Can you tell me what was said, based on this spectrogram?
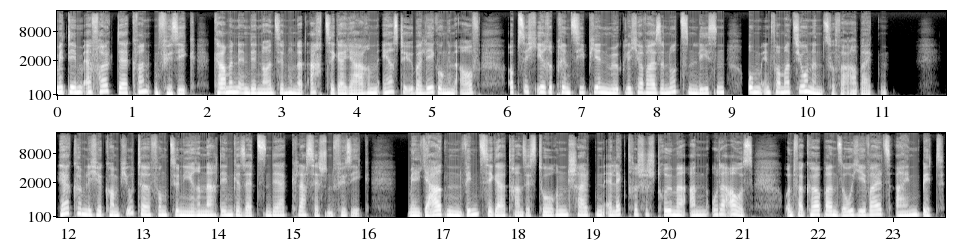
Mit dem Erfolg der Quantenphysik kamen in den 1980er Jahren erste Überlegungen auf, ob sich ihre Prinzipien möglicherweise nutzen ließen, um Informationen zu verarbeiten. Herkömmliche Computer funktionieren nach den Gesetzen der klassischen Physik. Milliarden winziger Transistoren schalten elektrische Ströme an oder aus und verkörpern so jeweils ein Bit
